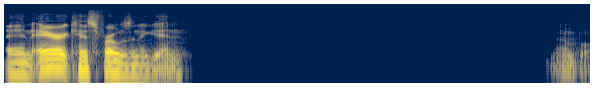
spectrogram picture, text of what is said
And Eric has frozen again. Oh boy.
